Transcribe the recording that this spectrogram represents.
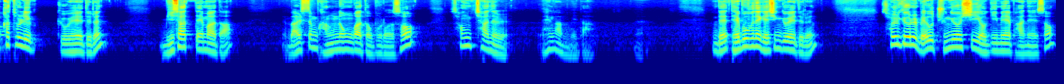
카톨릭 교회들은 미사 때마다 말씀 강론과 더불어서 성찬을 행합니다. 근데 대부분의 개신교회들은 설교를 매우 중요시 여김에 반해서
